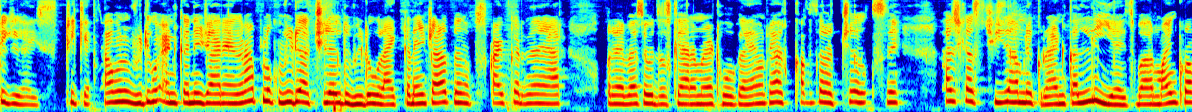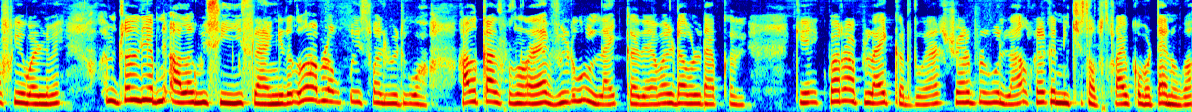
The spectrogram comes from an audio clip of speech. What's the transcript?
ठीक है गाइस ठीक है? अब हम वीडियो को एंड करने जा रहे हैं। अगर आप लोग को वीडियो अच्छी लगे तो वीडियो को लाइक करें, चैनल पर सब्सक्राइब कर देना यार। और वैसे भी दस ग्यारह मिनट हो गए हैं और यार काफ़ी सारे अच्छे से आज खास चीज़ें हमने ग्राइंड कर ली है इस बार माइनक्राफ्ट के वर्ल्ड में। हम जल्दी अपनी अलग भी सीरीज़ लाएँगे। तो आप लोग को इस वाली वीडियो को हल्का पसंद आया वीडियो को लाइक कर दें भाई डबल टैप करके कि एक बार आप लाइक कर दो यार। चैनल पर वो लाल कलर के नीचे सब्सक्राइब का बटन होगा,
